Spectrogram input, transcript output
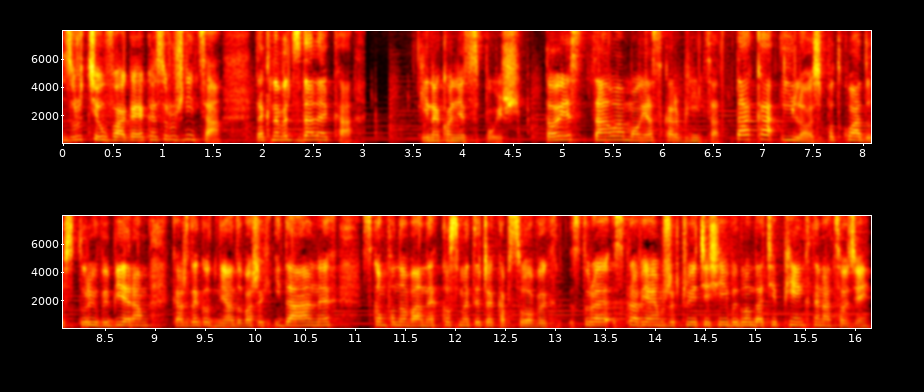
Zwróćcie uwagę, jaka jest różnica. Tak nawet z daleka. I na koniec spójrz. To jest cała moja skarbnica. Taka ilość podkładów, z których wybieram każdego dnia do Waszych idealnych, skomponowanych kosmetyczek kapsułowych, które sprawiają, że czujecie się i wyglądacie piękne na co dzień.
